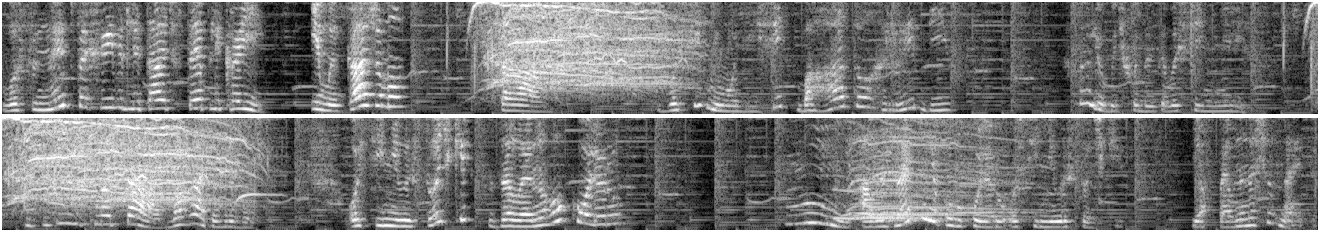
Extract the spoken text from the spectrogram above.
Восени птахи відлітають в теплі краї. І ми кажемо так. В осінньому лісі багато грибів. Хто любить ходити в осінній ліс? Звісно, так, багато грибочків. Осінні листочки зеленого кольору. Ні, а ви знаєте, якого кольору осінні листочки? Я впевнена, що знаєте.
